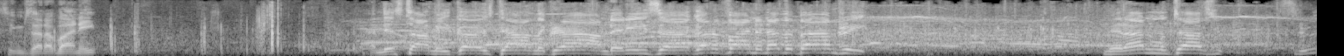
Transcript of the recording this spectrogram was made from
Sings Arabani. And this time he goes down the ground and he's uh, going to find another boundary. Mehran Mumtaz through.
